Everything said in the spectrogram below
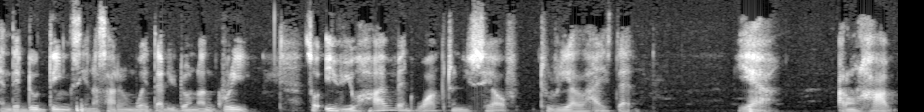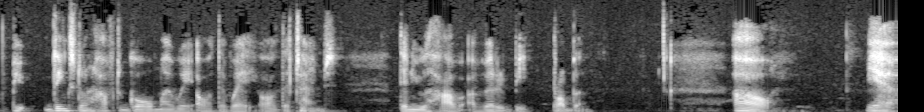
and they do things in a certain way that you don't agree so if you haven't worked on yourself to realize that yeah i don't have things don't have to go my way all the way all the times then you'll have a very big problem. Oh yeah.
